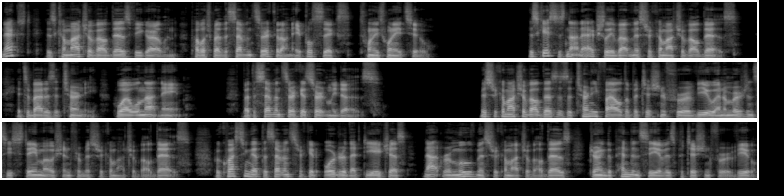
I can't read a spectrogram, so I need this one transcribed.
Next is Camacho Valdez v. Garland, published by the Seventh Circuit on April 6, 2022. This case is not actually about Mr. Camacho Valdez. It's about his attorney, who I will not name. But the Seventh Circuit certainly does. Mr. Camacho Valdez's attorney filed a petition for review and emergency stay motion for Mr. Camacho Valdez, requesting that the Seventh Circuit order that DHS not remove Mr. Camacho Valdez during the pendency of his petition for review.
